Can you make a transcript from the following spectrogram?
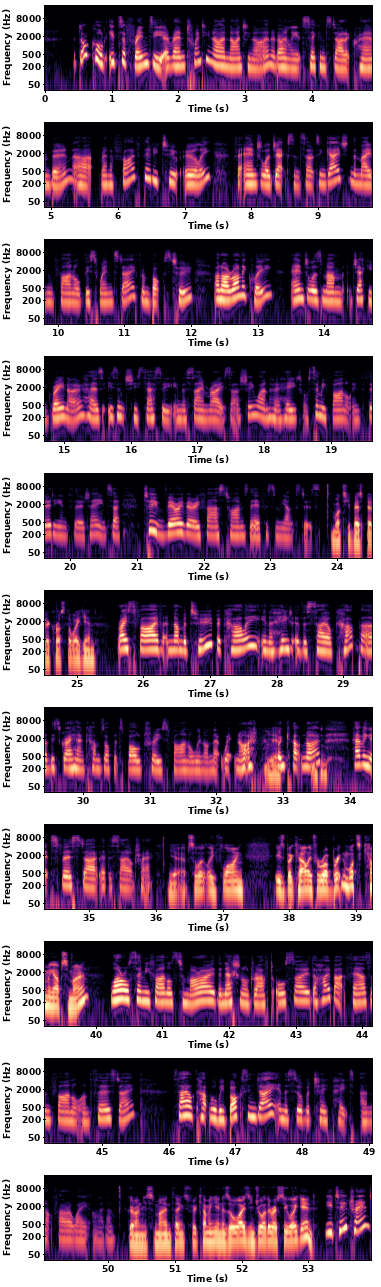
A dog called It's a Frenzy. It ran 29.99 at only its second start at Cranbourne. Uh, ran a 5.32 early for Angela Jackson. So it's engaged in the maiden final this Wednesday from box two. And ironically, Angela's mum, Jackie Greeno, has Isn't She Sassy in the same race. Uh, she won her heat or semi final in 30 and 13. So two very, very fast times there for some youngsters. What's your best bet across the weekend? Race five, number two, Bacali in a heat of the Sale Cup. Uh, this greyhound comes off its Bold Trees final win on that wet night, Yeah. Cup night, having its first start at the Sale track. Yeah, absolutely. Flying is Bacali for Rob Britton. What's coming up, Simone? Laurel semi-finals tomorrow, the National Draft also, the Hobart Thousand final on Thursday. Sale Cup will be Boxing Day, and the Silver Chief heats are not far away either. Good on you, Simone. Thanks for coming in as always. Enjoy the rest of your weekend. You too, Trent.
